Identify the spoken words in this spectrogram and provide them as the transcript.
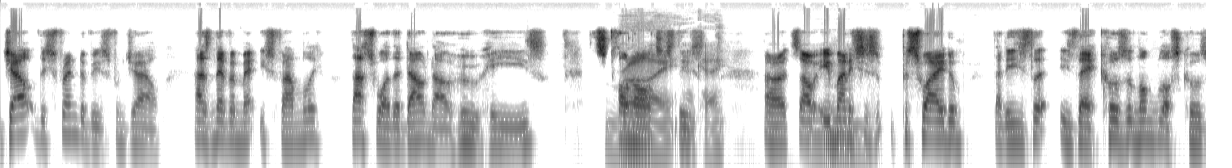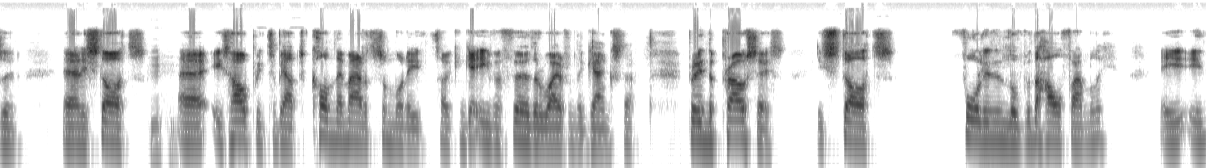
jail, this friend of his from jail has never met his family. That's why they don't know who he is. Artist Right. Okay. So he Mm. manages to persuade them that he's the, he's their cousin, long lost cousin, and he starts. Mhm. Uh, he's hoping to be able to con them out of some money so he can get even further away from the gangster. But in the process, he starts falling in love with the whole family. He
